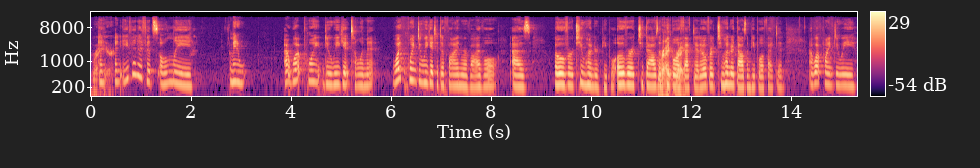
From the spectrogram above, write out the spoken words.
right And, here. and even if it's only, I mean, at what point do we get to limit? What point do we get to define revival as over 200 people, over 2,000 Right, people right. affected, over 200,000 people affected? At what point do we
